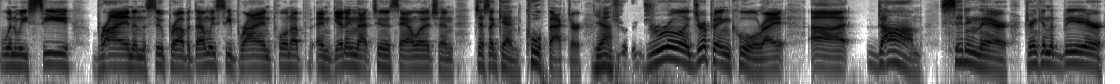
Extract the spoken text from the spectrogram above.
when we see Brian in the Supra, but then we see Brian pulling up and getting that tuna sandwich and just again cool factor. Yeah. Dr- drooling, dripping cool, right? Uh, Dom sitting there drinking the beer,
